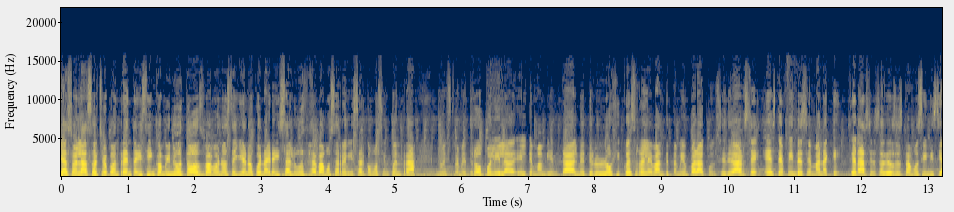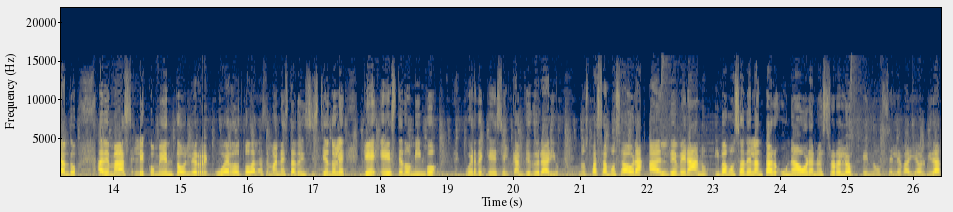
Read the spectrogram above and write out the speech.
Ya son las 8 con 35 minutos. Vámonos de lleno con aire y salud. Vamos a revisar cómo se encuentra nuestra metrópoli. el tema ambiental, meteorológico es relevante también para considerarse este fin de semana que gracias a Dios estamos iniciando. Además, le comento, le recuerdo, toda la semana he estado insistiéndole que este domingo recuerde que es el cambio de horario. Nos pasamos ahora al de verano y vamos a adelantar una hora nuestro reloj, que no se le vaya a olvidar,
